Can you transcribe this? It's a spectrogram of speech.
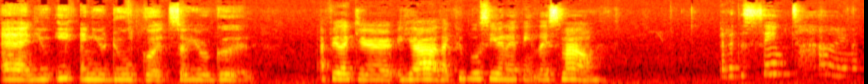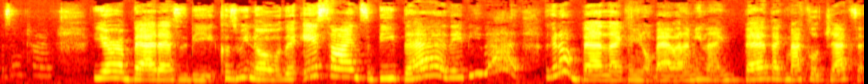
And you eat and you do good, so you're good. I feel like you're, yeah, like people see you and they think, they smile. But at the same time, at the same time, you're a badass bee. Because we know the A signs be bad. They be bad. Like, not bad like, you know, bad, but I mean like bad like Michael Jackson.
